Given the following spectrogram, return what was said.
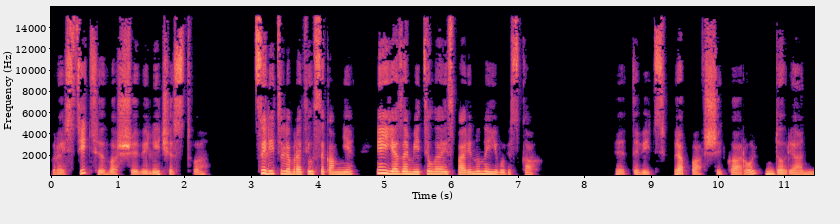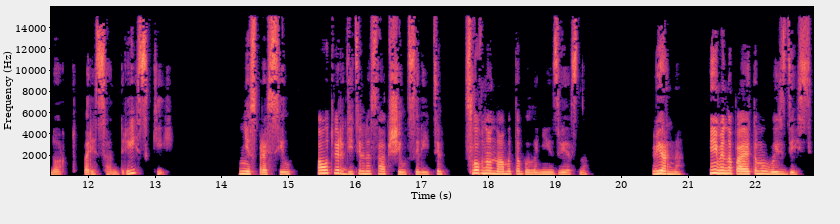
«Простите, Ваше Величество». Целитель обратился ко мне, и я заметила испарину на его висках. «Это ведь пропавший король Дориан Норт Парисандрийский?» Не спросил, а утвердительно сообщил целитель, словно нам это было неизвестно. «Верно, именно поэтому вы здесь»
